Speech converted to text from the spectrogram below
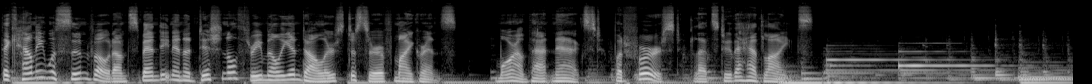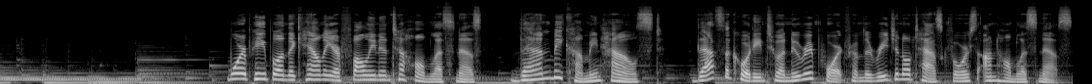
The county will soon vote on spending an additional $3 million to serve migrants. More on that next. But first, let's do the headlines. More people in the county are falling into homelessness than becoming housed. That's according to a new report from the Regional Task Force on Homelessness.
